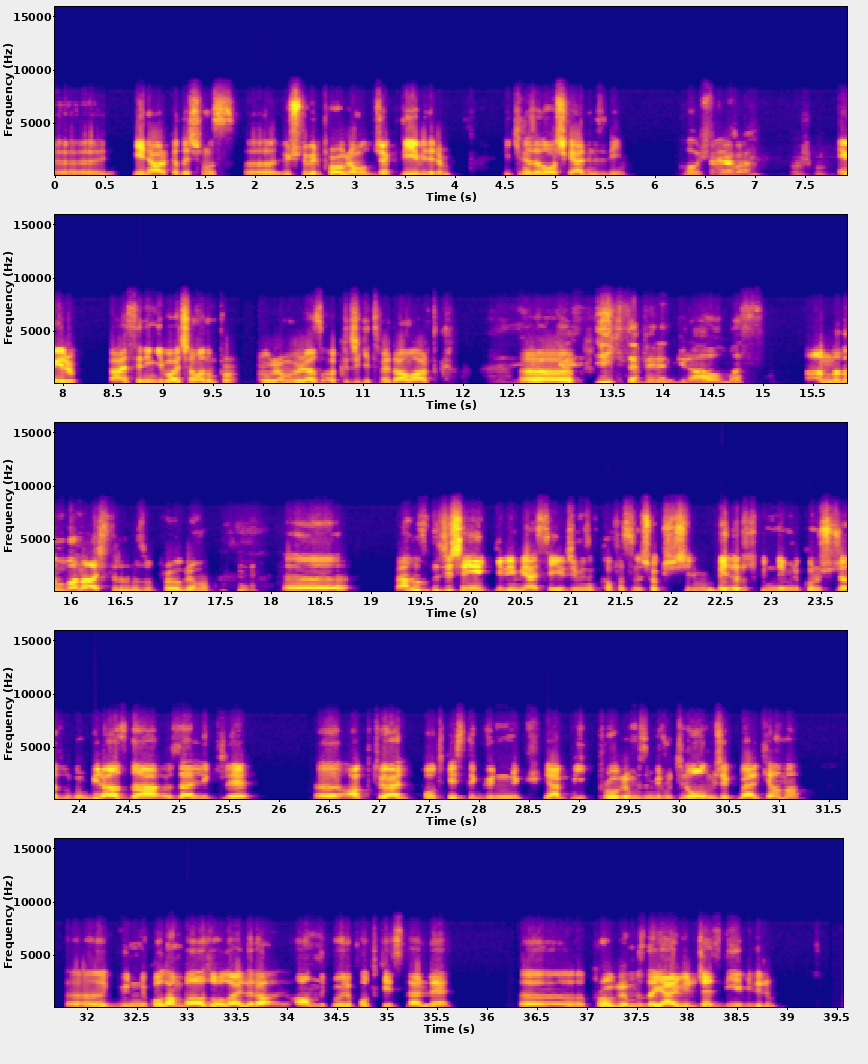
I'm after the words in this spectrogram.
yeni arkadaşımız. E, üçlü bir program olacak diyebilirim. İkinize de hoş geldiniz diyeyim. Hoş bulduk. Merhaba. Hoş bulduk. Emir ben senin gibi açamadım programı. Biraz akıcı gitmedi ama artık Yok Ee, ya ilk seferin günahı olmaz. anladım. Bana açtırdınız bu programı. Ee, ben hızlıca şeye gireyim. Yani seyircimizin kafasını çok şişirmeyeyim. Belarus gündemini konuşacağız bugün. Biraz daha özellikle e, aktüel podcast'te günlük yani bir programımızın bir rutini olmayacak belki ama e, günlük olan bazı olaylara anlık böyle podcast'lerle e, programımızda yer vereceğiz diyebilirim.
